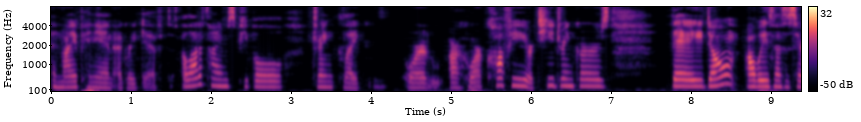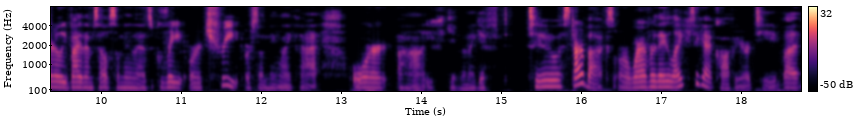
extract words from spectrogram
in my opinion, a great gift. A lot of times people drink like, or are who are coffee or tea drinkers they don't always necessarily buy themselves something that's great or a treat or something like that. Or uh, you could give them a gift to Starbucks or wherever they like to get coffee or tea. But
